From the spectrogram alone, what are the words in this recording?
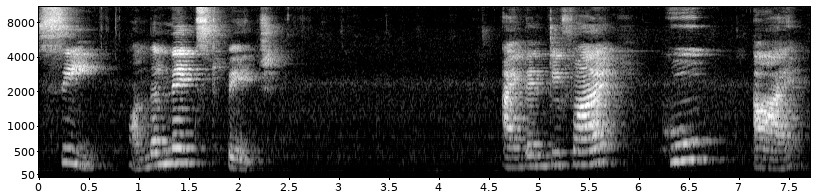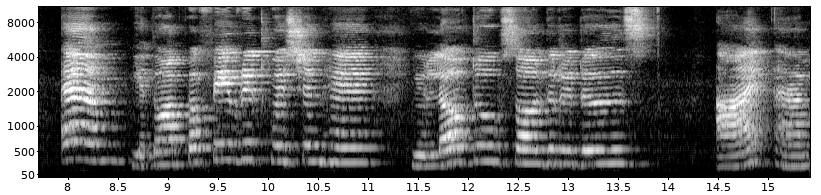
C on the next page identify who I am ये तो आपका फेवरेट क्वेश्चन है. You love to solve the riddles I am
